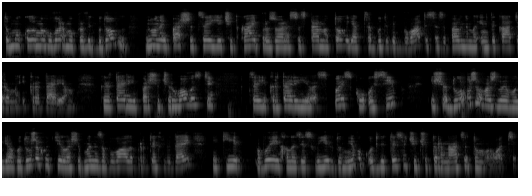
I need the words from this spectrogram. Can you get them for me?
Тому, коли ми говоримо про відбудову, ну найперше це є чітка і прозора система того, як це буде відбуватися за певними індикаторами і критеріями. Критерії першочерговості це є критерії списку осіб. І що дуже важливо, я би дуже хотіла, щоб ми не забували про тих людей, які виїхали зі своїх домівок у 2014 році.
